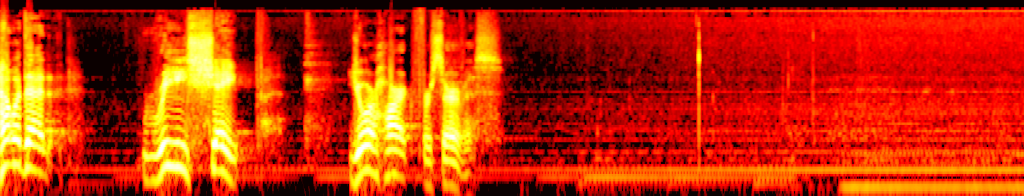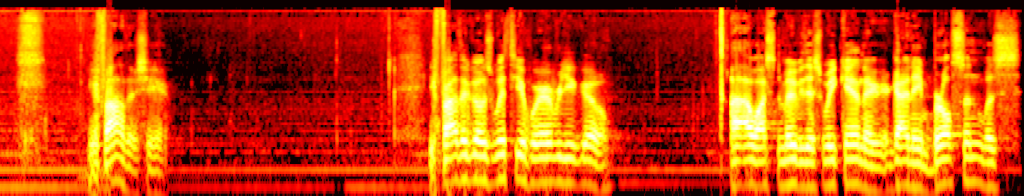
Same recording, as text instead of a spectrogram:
How would that reshape your heart for service? Your father's here. Your father goes with you wherever you go. I watched a movie this weekend. A guy named Burlsworth was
